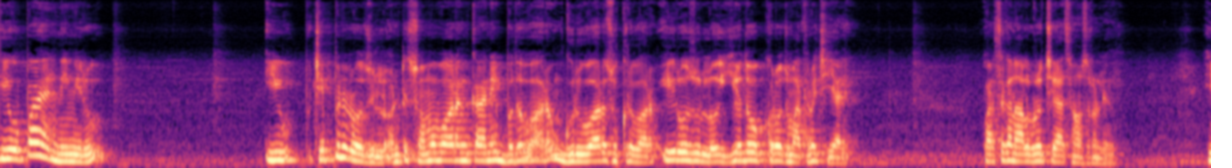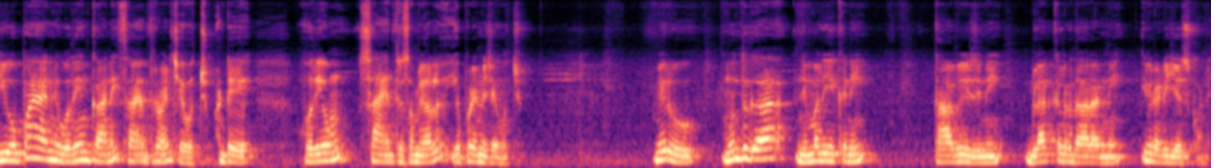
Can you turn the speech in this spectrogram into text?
ఈ ఉపాయాన్ని మీరు ఈ చెప్పిన రోజుల్లో అంటే సోమవారం కానీ బుధవారం గురువారం శుక్రవారం ఈ రోజుల్లో ఏదో ఒక్క రోజు మాత్రమే చేయాలి. వరుసగా నాలుగు రోజులు చేయాల్సిన అవసరం లేదు. ఈ ఉపాయాన్ని ఉదయం కానీ సాయంత్రం అయినా చేయవచ్చు. అంటే ఉదయం సాయంత్రం సమయాల్లో ఎప్పుడైనా చేయవచ్చు. మీరు ముందుగా నిమ్మలీకని తావీజుని బ్లాక్ కలర్ దారాన్ని ఇవి రెడీ చేసుకోండి.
